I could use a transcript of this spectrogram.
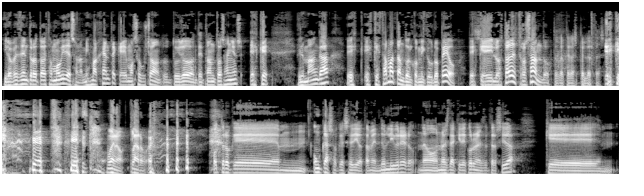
Y lo ves dentro de toda esta movida, son la misma gente que hemos escuchado tú y yo durante tantos años, es que el manga es, es que está matando el cómic europeo, es que lo está destrozando. Tócate las pelotas. Es que... es- bueno, claro. Otro que. mm, Un caso que se dio también de un librero, no, no es de aquí de Coruña, es de otra ciudad, que mm,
